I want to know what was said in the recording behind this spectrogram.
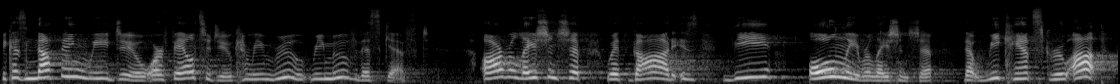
because nothing we do or fail to do can remo- remove this gift. Our relationship with God is the only relationship that we can't screw up.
